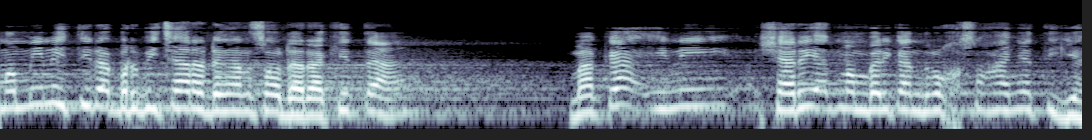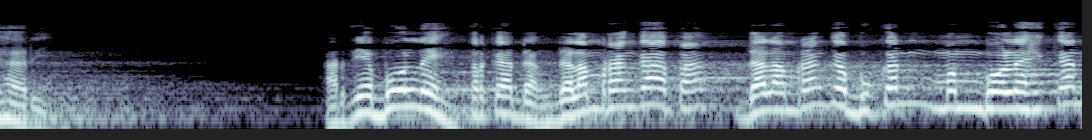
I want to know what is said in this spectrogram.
memilih tidak berbicara dengan saudara kita maka ini syariat memberikan rukhsah hanya tiga hari. Artinya boleh terkadang. Dalam rangka apa? Dalam rangka bukan membolehkan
